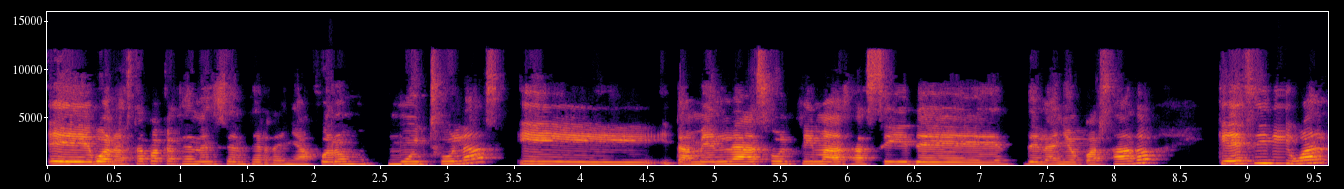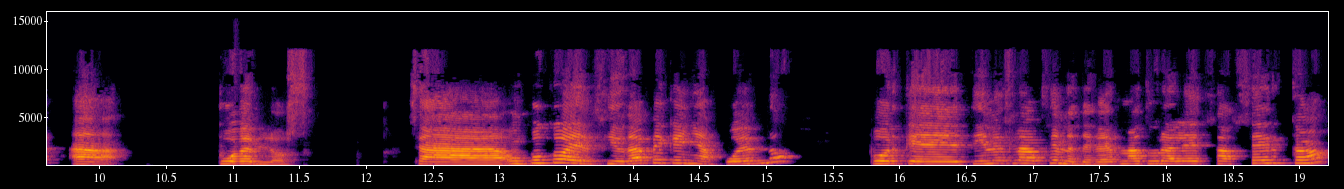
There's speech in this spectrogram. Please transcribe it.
eh, bueno, estas vacaciones en Cerdeña fueron muy chulas y, también las últimas así de, del año pasado, que es ir igual a pueblos. O sea, un poco el ciudad pequeña pueblo, porque tienes la opción de tener naturaleza cerca,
